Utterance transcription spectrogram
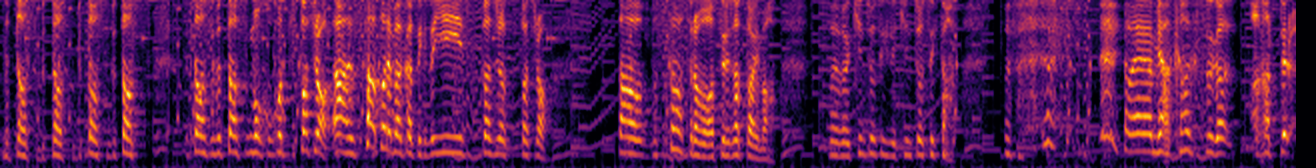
ぶっ倒すぶっ倒すぶっ倒すぶっ倒す倒すぶっ倒すもうここ突っ走ろう。あスター取ればよかったけどいい突っ走ろう突っ走ろう。スタースターすらも忘れちゃったわ今。やばいやばい緊張してきて緊張してきた。やばいやばい脈拍数が上がってる。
